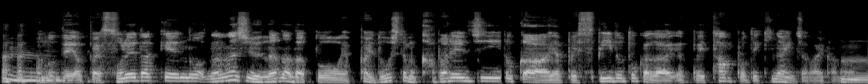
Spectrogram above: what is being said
なので、やっぱりそれだけの77だと、やっぱりどうしてもカバレッジとか、やっぱりスピードとかがやっぱり担保できないんじゃないかなうん。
